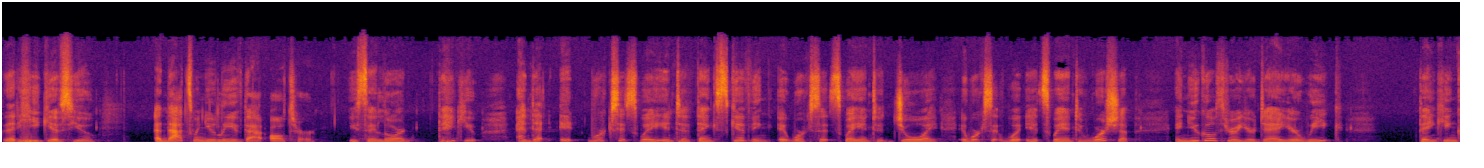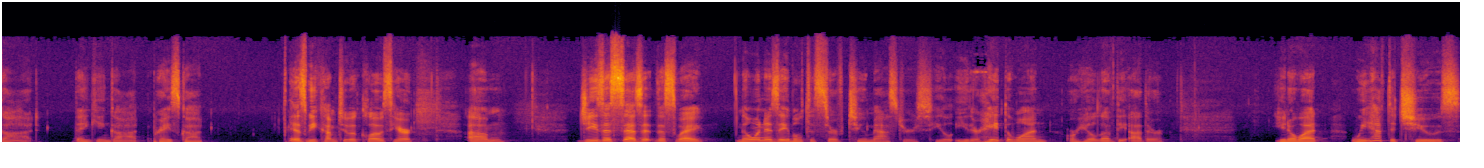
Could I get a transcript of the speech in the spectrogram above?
that He gives you. And that's when you leave that altar. You say, Lord, thank you. And that it works its way into thanksgiving, it works its way into joy, it works its way into worship. And you go through your day, your week, thanking God, thanking God. Praise God. As we come to a close here, um, Jesus says it this way No one is able to serve two masters. He'll either hate the one or he'll love the other you know what? We have to choose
